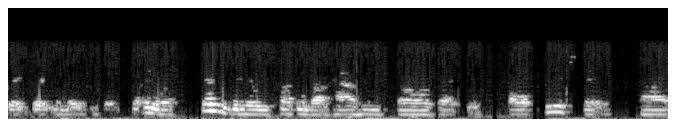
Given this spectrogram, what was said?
great, great and amazing things. So anyway, there's a video he's talking about how he saw that this Paul Houston uh,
